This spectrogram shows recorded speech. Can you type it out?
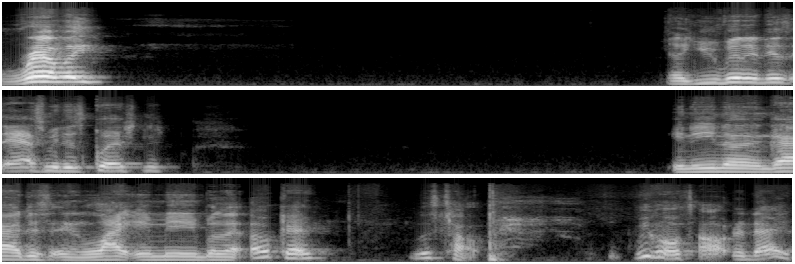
really? You really just asked me this question? And you know, and God just enlightened me and be like, okay, let's talk. We're gonna talk today.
